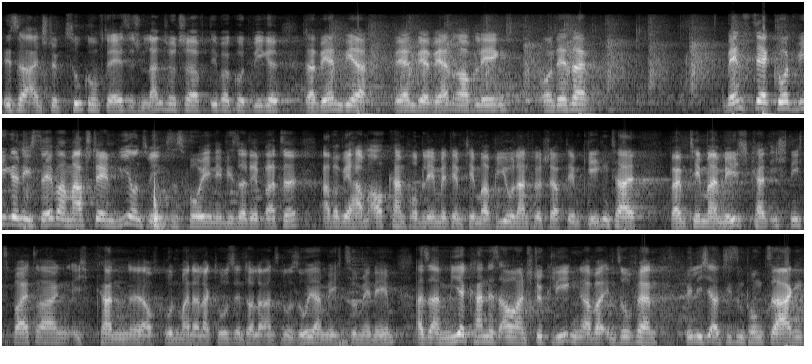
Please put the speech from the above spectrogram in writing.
ist er ein Stück Zukunft der hessischen Landwirtschaft, lieber Kurt Wiegel. Da werden wir, werden wir Wert darauf legen. Und deshalb wenn es der Kurt Wiegel nicht selber macht, stellen wir uns wenigstens vor Ihnen in dieser Debatte. Aber wir haben auch kein Problem mit dem Thema Biolandwirtschaft. Im Gegenteil, beim Thema Milch kann ich nichts beitragen. Ich kann äh, aufgrund meiner Laktoseintoleranz nur Sojamilch zu mir nehmen. Also an mir kann es auch ein Stück liegen. Aber insofern will ich an diesem Punkt sagen,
